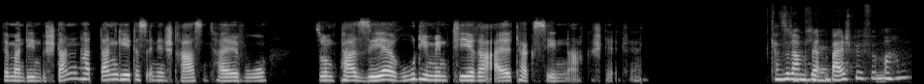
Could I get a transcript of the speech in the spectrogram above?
wenn man den bestanden hat, dann geht es in den Straßenteil, wo so ein paar sehr rudimentäre Alltagsszenen nachgestellt werden. Kannst du da okay. ein Beispiel für machen?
